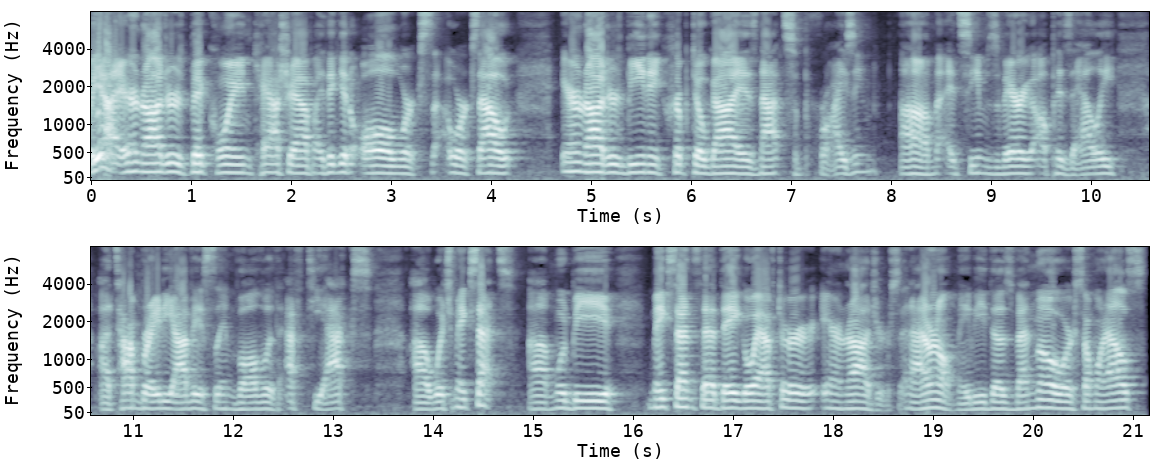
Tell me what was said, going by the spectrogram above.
But yeah, Aaron Rodgers, Bitcoin, Cash App, I think it all works works out. Aaron Rodgers being a crypto guy is not surprising. Um, it seems very up his alley. Uh, Tom Brady obviously involved with FTX, uh, which makes sense. Um, would be makes sense that they go after Aaron Rodgers, and I don't know, maybe does Venmo or someone else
